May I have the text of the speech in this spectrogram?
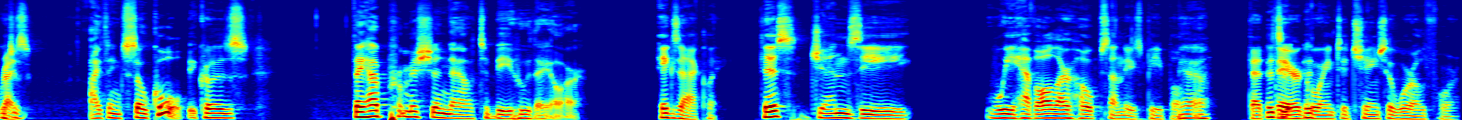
which Right. is, I think, so cool because they have permission now to be who they are. Exactly. This Gen Z, we have all our hopes on these people Yeah. that It's they're it- going to change the world for us.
